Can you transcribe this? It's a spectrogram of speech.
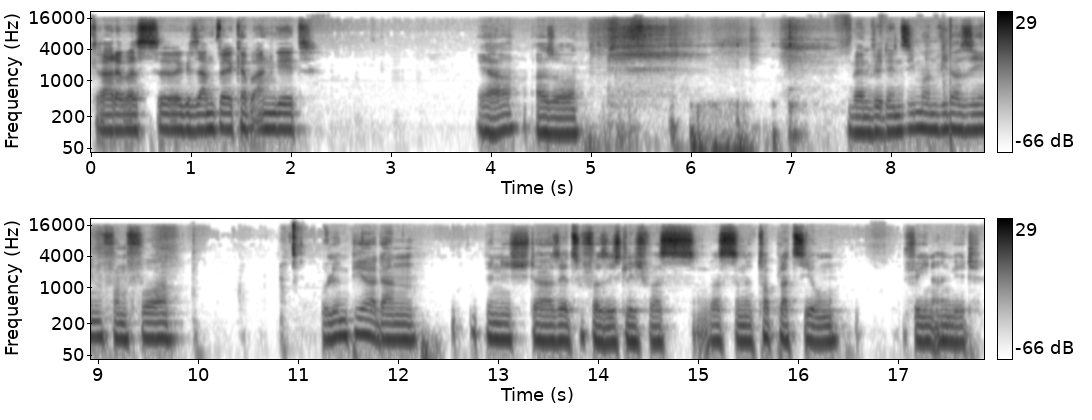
gerade was äh, Gesamtweltcup angeht. Ja, also wenn wir den Simon wiedersehen von vor Olympia, dann bin ich da sehr zuversichtlich, was, was eine Top-Platzierung für ihn angeht.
